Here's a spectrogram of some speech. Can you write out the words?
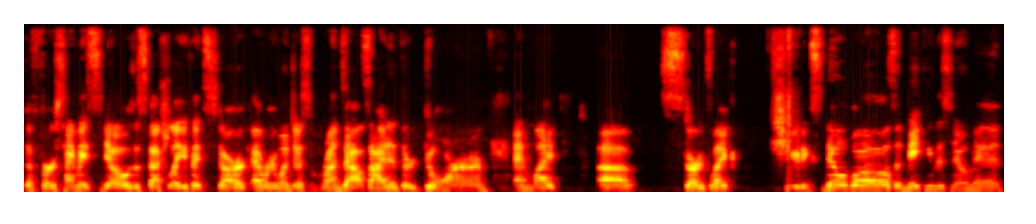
The first time it snows, especially if it's dark, everyone just runs outside of their dorm and like uh, starts like shooting snowballs and making the snowman.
